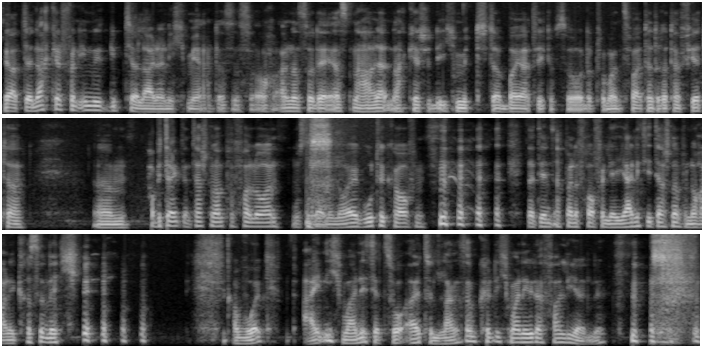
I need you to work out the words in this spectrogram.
Ja, der Nachtcache von ihm gibt es ja leider nicht mehr. Das ist auch einer so der ersten Highlight-Nachtcache, die ich mit dabei hatte. Ich glaube, so, das war mein zweiter, dritter, vierter. Ähm, Habe ich direkt eine Taschenlampe verloren, musste eine neue gute kaufen. Seitdem sagt meine Frau, verliere ja nicht die Taschenlampe, noch eine kriegst nicht. Obwohl, eigentlich meine ist jetzt so alt und langsam könnte ich meine wieder verlieren. Ne?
